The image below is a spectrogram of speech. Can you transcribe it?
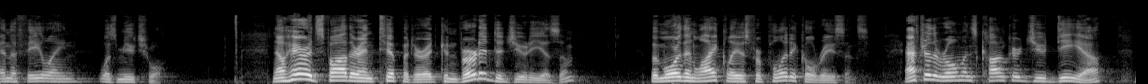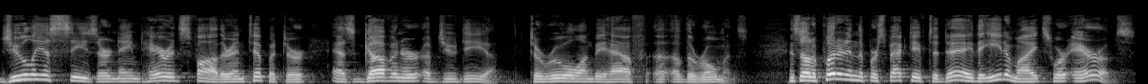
and the feeling was mutual. Now, Herod's father Antipater had converted to Judaism, but more than likely is for political reasons. After the Romans conquered Judea, Julius Caesar named Herod's father Antipater as governor of Judea to rule on behalf uh, of the Romans. And so, to put it in the perspective today, the Edomites were Arabs.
